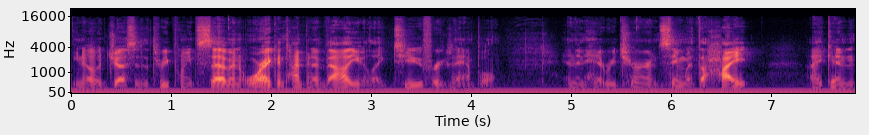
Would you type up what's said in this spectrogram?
you know, adjust it to 3.7 or I can type in a value like 2, for example, and then hit return. Same with the height. I can,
